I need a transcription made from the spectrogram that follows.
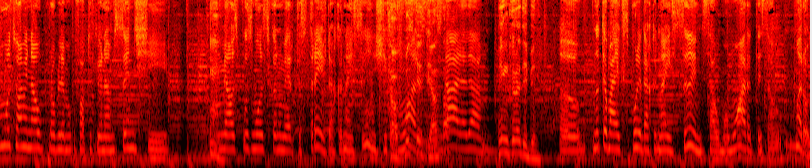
mulți oameni au problemă cu faptul că eu n-am sân și mi-au spus mulți că nu merită să trăiești dacă n-ai sân și Ți-au că spus moară. chestia asta? Da, da, da. Incredibil. Uh, nu te mai expune dacă n-ai sâni sau momoară-te sau, mă rog,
